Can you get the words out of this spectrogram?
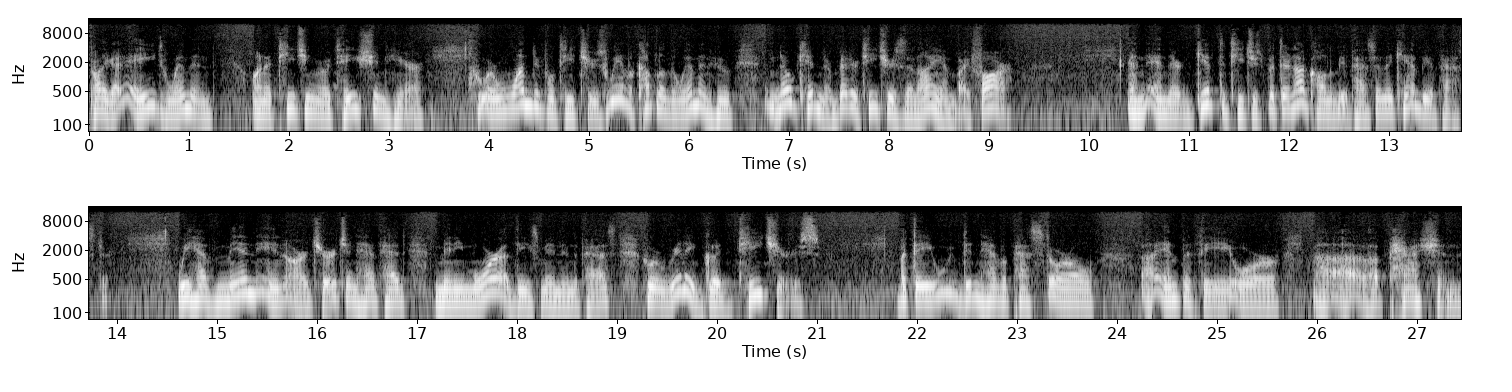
probably got eight women on a teaching rotation here who are wonderful teachers. We have a couple of the women who, no kidding, are better teachers than I am by far. And, and they're gifted teachers, but they're not called to be a pastor. They can't be a pastor. We have men in our church and have had many more of these men in the past who are really good teachers, but they didn't have a pastoral uh, empathy or uh, a passion.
